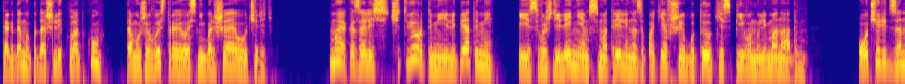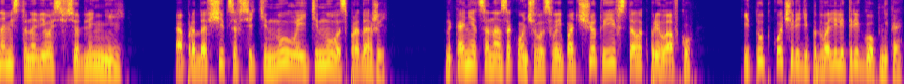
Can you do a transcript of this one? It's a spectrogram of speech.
Когда мы подошли к лотку, там уже выстроилась небольшая очередь. Мы оказались четвертыми или пятыми и с вожделением смотрели на запотевшие бутылки с пивом и лимонадом. Очередь за нами становилась все длинней, а продавщица все тянула и тянула с продажей. Наконец она закончила свои подсчеты и встала к прилавку. И тут к очереди подвалили три гопника.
